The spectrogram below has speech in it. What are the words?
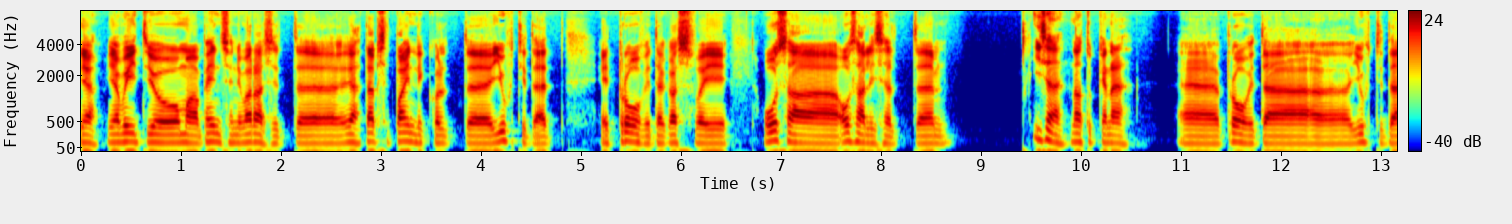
jah, ja võid ju oma pensionivarasid äh, jah, täpselt paindlikult äh, juhtida, et et proovida kas või osa, osaliselt äh, ise natukene proovida juhtida,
